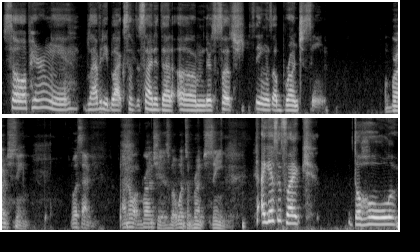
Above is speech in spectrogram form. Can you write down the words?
So apparently, Blavity Blacks have decided that um there's such thing as a brunch scene. A brunch scene. What's that mean? I know what brunch is, but what's a brunch scene? I guess it's like the whole.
